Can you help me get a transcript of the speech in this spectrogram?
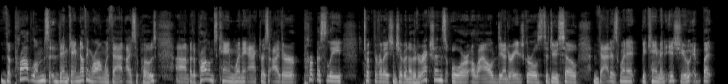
The problems then came, nothing wrong with that, I suppose. Uh, but the problems came when the actress either purposely took the relationship in other directions or allowed the underage girls to do so. That is when it became an issue. But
